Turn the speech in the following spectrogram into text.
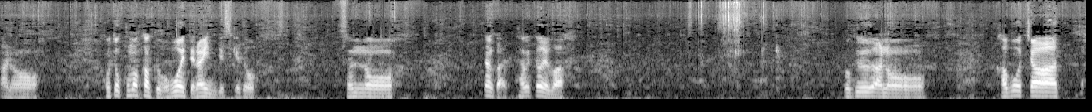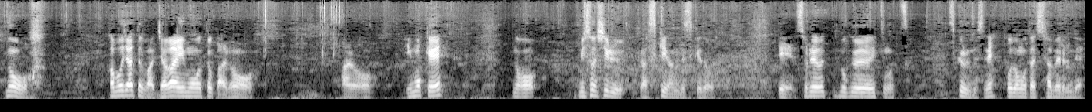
あの、こと細かく覚えてないんですけど、その、なんか、例えば、僕、あの、かぼちゃの、かぼちゃとかじゃがいもとかの、あの、芋系の味噌汁が好きなんですけど、で、それを僕いつも作るんですね。子供たち食べるんで。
